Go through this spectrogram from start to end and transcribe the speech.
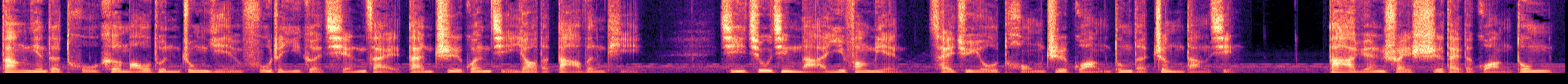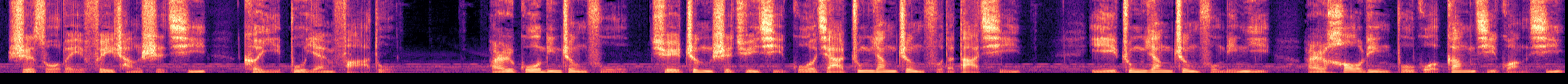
当年的土客矛盾中隐伏着一个潜在但至关紧要的大问题。即究竟哪一方面才具有统治广东的正当性？大元帅时代的广东是所谓非常时期，可以不言法度；而国民政府却正是举起国家中央政府的大旗，以中央政府名义而号令不过纲纪广西，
